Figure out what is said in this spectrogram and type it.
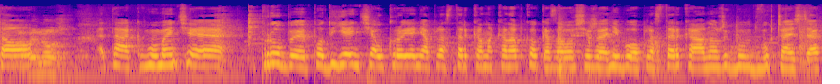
to... nożyk. Tak, w momencie próby podjęcia ukrojenia plasterka na kanapkę okazało się, że nie było plasterka, a nożyk był w dwóch częściach,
